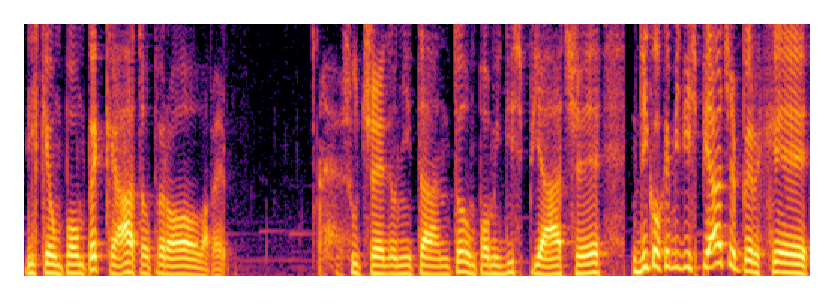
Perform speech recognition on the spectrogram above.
il che è un po' un peccato, però vabbè, succede ogni tanto, un po' mi dispiace. Dico che mi dispiace perché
